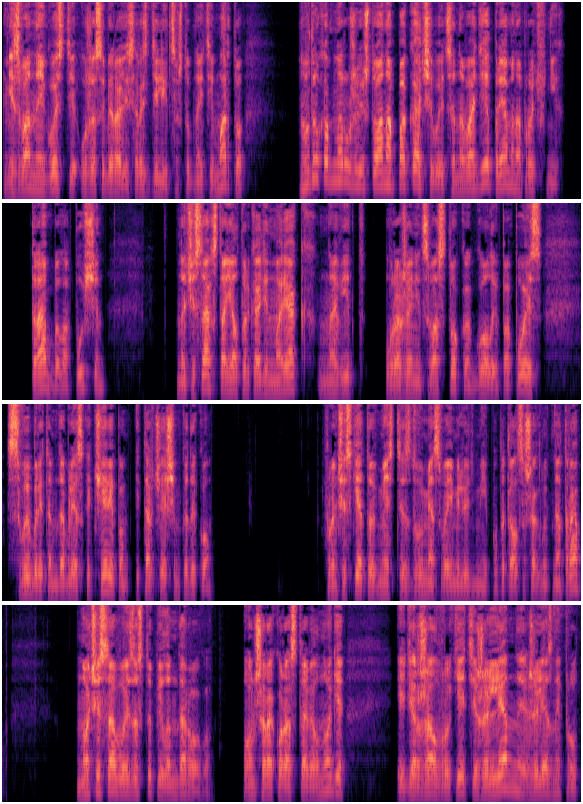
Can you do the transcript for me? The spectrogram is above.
Незваные гости уже собирались разделиться, чтобы найти Марту, но вдруг обнаружили, что она покачивается на воде прямо напротив них. Трап был опущен, на часах стоял только один моряк, на вид уроженец Востока, голый по пояс, с выбритым до блеска черепом и торчащим кадыком. Франческетто вместе с двумя своими людьми попытался шагнуть на трап, но часовой заступил им дорогу. Он широко расставил ноги и держал в руке тяжеленный железный пруд.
